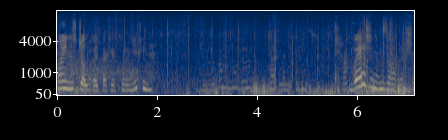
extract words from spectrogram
Мої не щелкають так, як Веронікині. Ну ну. Виженем зараз, що?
